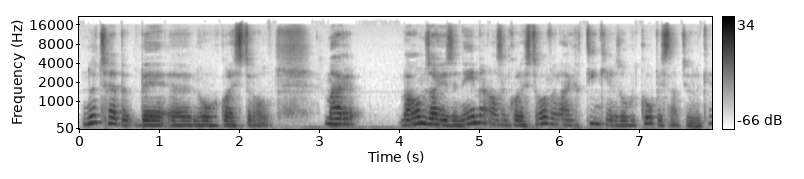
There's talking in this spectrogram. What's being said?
nut hebben bij uh, een hoge cholesterol. Maar waarom zou je ze nemen als een cholesterolverlager tien keer zo goedkoop is natuurlijk? Hè?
